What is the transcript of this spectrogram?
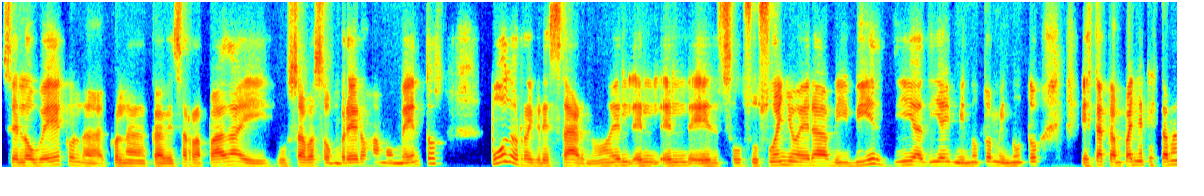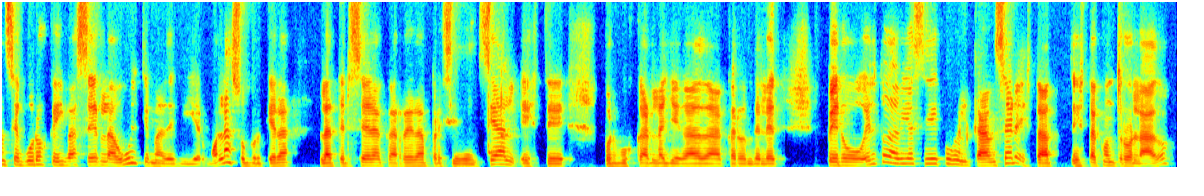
se lo ve con la, con la cabeza rapada y usaba sombreros a momentos, pudo regresar, ¿no? Él, él, él, su, su, sueño era vivir día a día y minuto a minuto esta campaña que estaban seguros que iba a ser la última de Guillermo Lazo, porque era la tercera carrera presidencial este, por buscar la llegada a Carondelet. Pero él todavía sigue con el cáncer, está, está controlado,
